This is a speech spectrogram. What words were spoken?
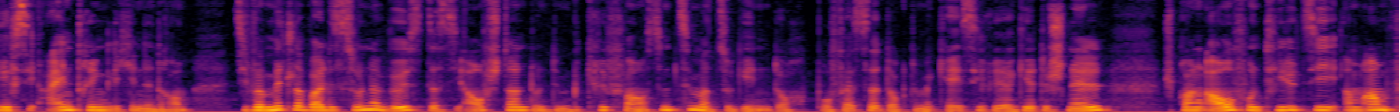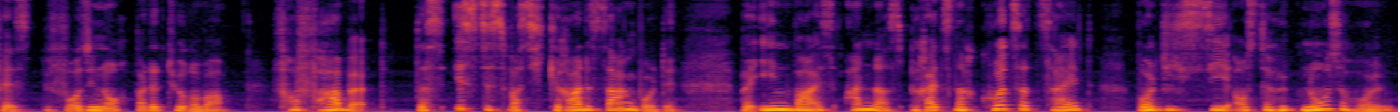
rief sie eindringlich in den Raum. Sie war mittlerweile so nervös, dass sie aufstand und im Begriff war, aus dem Zimmer zu gehen. Doch Professor Dr. McCasey reagierte schnell, sprang auf und hielt sie am Arm fest, bevor sie noch bei der Türe war. Frau Fabert, das ist es, was ich gerade sagen wollte. Bei Ihnen war es anders. Bereits nach kurzer Zeit wollte ich Sie aus der Hypnose holen.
